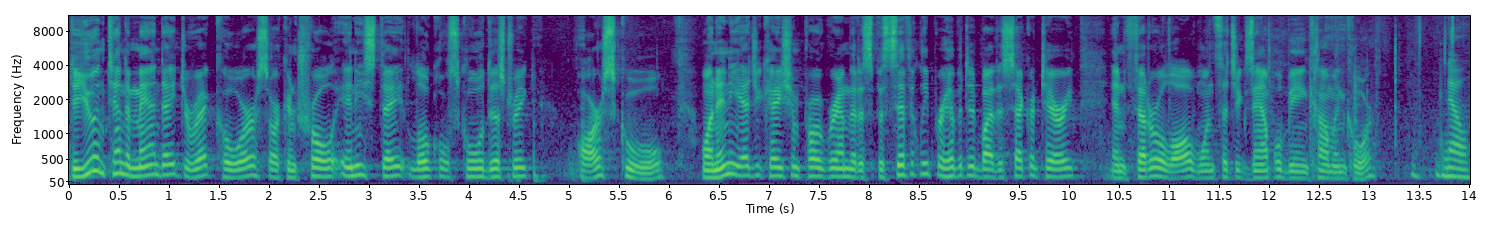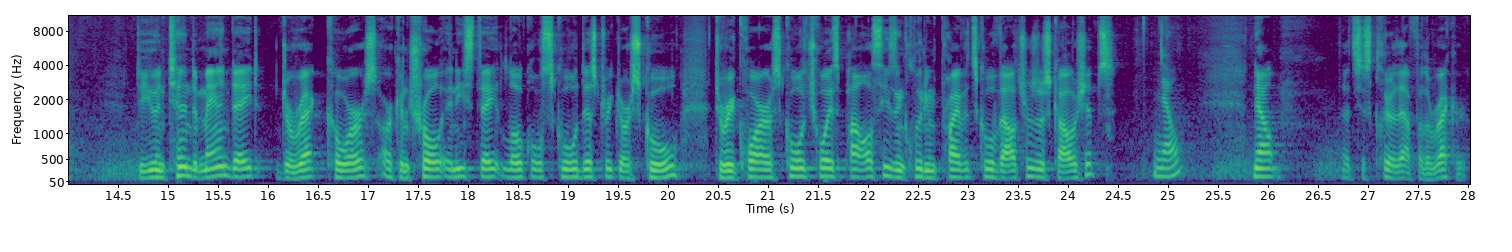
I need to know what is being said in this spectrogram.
Do you intend to mandate, direct, coerce, or control any state, local school district, or school on any education program that is specifically prohibited by the Secretary in federal law, one such example being Common Core? No. Do you intend to mandate, direct, coerce, or control any state, local, school district, or school to require school choice policies, including private school vouchers or scholarships? No. Now, let's just clear that for the record.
